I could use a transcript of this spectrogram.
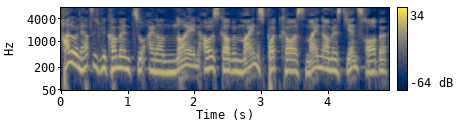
Hallo und herzlich willkommen zu einer neuen Ausgabe meines Podcasts. Mein Name ist Jens Rabe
